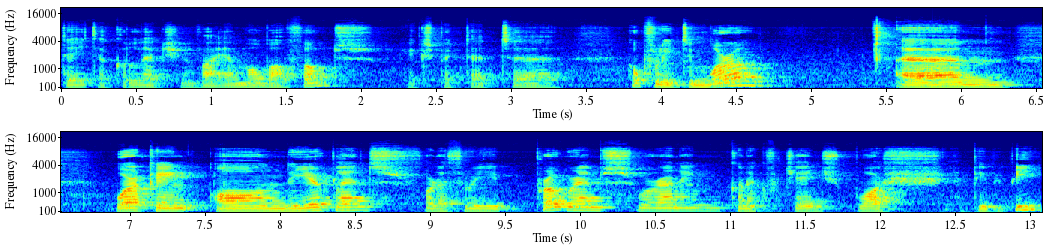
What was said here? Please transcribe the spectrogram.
data collection via mobile phones. We expect that uh, hopefully tomorrow. Um, working on the year plans for the three programs we're running, Connect for Change, WASH and PPP.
